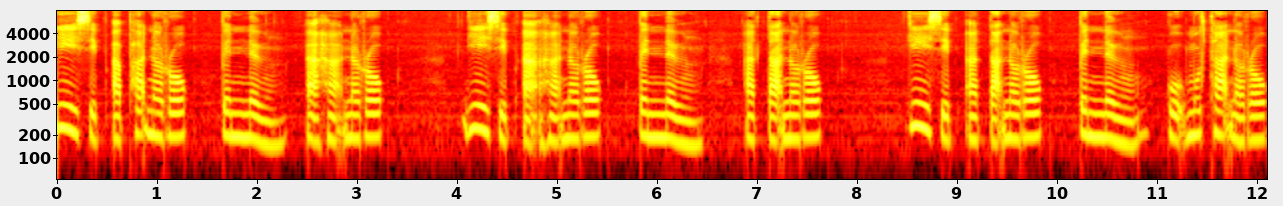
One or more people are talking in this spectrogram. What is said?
ยี่สิบอภนรก เป็นหนึ่งอหานรกยี่สิบอหานรก เป็นหนึ่งอัตตนรกยี่สิบอัตตนรก เป็นหนึ่งกุมุทนรก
